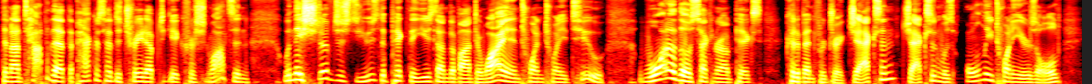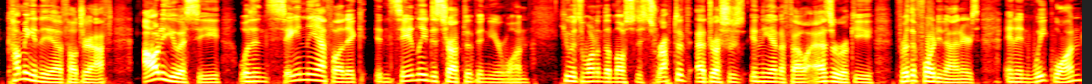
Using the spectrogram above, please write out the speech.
Then on top of that, the Packers had to trade up to get Christian Watson when they should have just used the pick they used on Devonte Wyatt in 2022. One of those second round picks could have been for Drake Jackson. Jackson was only 20 years old, coming into the NFL draft, out of USC, was insanely athletic, insanely disruptive in year one. He was one of the most disruptive edge rushers in the NFL as a rookie for the 49ers. And in week one,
